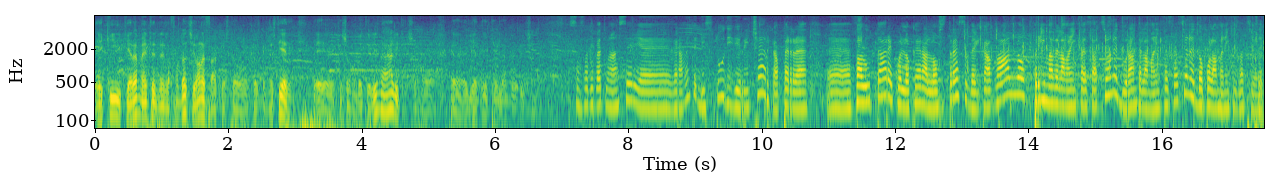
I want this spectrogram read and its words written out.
e, chi, chiaramente nella fondazione fa questo, questo mestiere eh, che sono veterinari che sono eh, gli addetti ai lavori insomma sono stati fatti una serie veramente di studi, di ricerca per eh, valutare quello che era lo stress del cavallo prima della manifestazione, durante la manifestazione e dopo la manifestazione.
